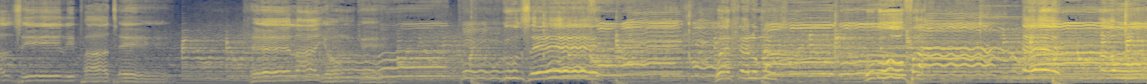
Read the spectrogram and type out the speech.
aziliphathe ndlela yonke. Kuze wehlela umuzi. ukufa. Eh awuliphathe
